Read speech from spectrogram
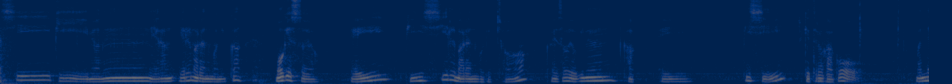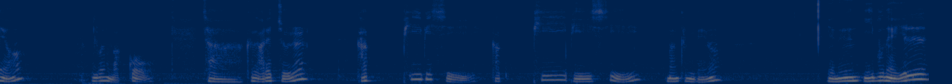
C, B이면은 얘랑 얘를 말하는 거니까 뭐겠어요? A, B, C를 말하는 거겠죠. 그래서 여기는 각 A, B, C 이렇게 들어가고 맞네요. 1번은 맞고 자, 그 아랫줄 각 PBC, 각 PBC 만큼이네요. 얘는 2분의 1,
